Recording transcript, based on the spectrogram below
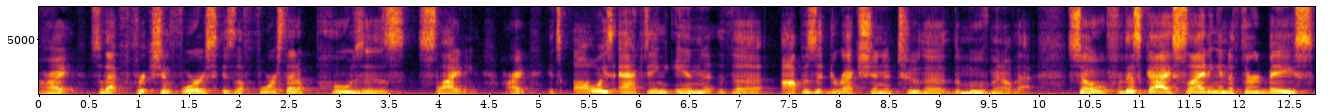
all right, so that friction force is the force that opposes sliding. All right, it's always acting in the opposite direction to the, the movement of that. So for this guy sliding into third base,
